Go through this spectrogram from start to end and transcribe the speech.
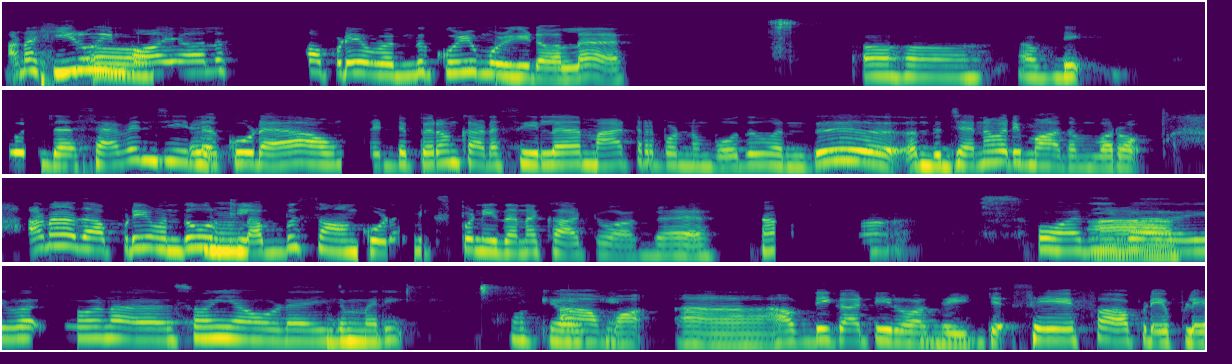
ஆனா ஹீரோயின். வாயால அப்படியே வந்து குழி முழுகிடும்ல. அப்படி. இந்த செவன் ஜில கூட அவங்க ரெண்டு பேரும் கடைசியில மேட்டர் பண்ணும்போது வந்து அந்த ஜனவரி மாதம் வரும். ஆனா அது அப்படியே வந்து ஒரு. கிளப் சாங் கூட மிக்ஸ் பண்ணி தானே காட்டுவாங்க. ஓ அது இவ இவ சோனா சோனியாவோட இது மாதிரி. ஓகே ஆமா. அப்படி காட்டிடுவாங்க இங்க. சேஃபா அப்படியே ப்ளே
